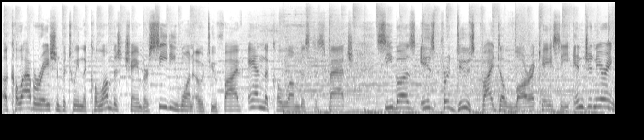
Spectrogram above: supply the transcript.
a collaboration between the Columbus Chamber CD1025 and the Columbus Dispatch. CBuzz is produced by Delara Casey, engineering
